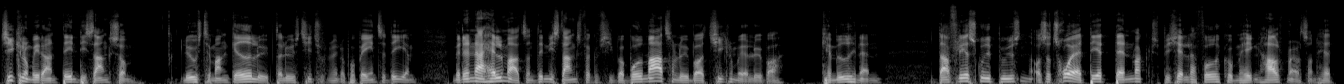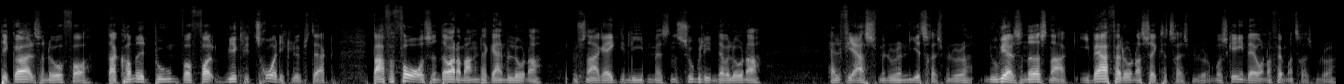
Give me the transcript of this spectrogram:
10 km, det er en distance, som løbes til mange gadeløb, der løbes 10.000 meter på banen til DM. Men den her halvmarathon, den distance, hvor, kan sige, hvor både maratonløbere og 10 km løbere kan møde hinanden. Der er flere skud i bøssen, og så tror jeg, at det, at Danmark specielt har fået Copenhagen Half Marathon her, det gør altså noget for, der er kommet et boom, hvor folk virkelig tror, at de kan løbe stærkt. Bare for få år siden, der var der mange, der gerne ville under, nu snakker jeg ikke eliten, men sådan en supereliten, der ville under 70 minutter, 69 minutter. Nu er vi altså nede og snakke i hvert fald under 66 minutter, måske endda under 65 minutter.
